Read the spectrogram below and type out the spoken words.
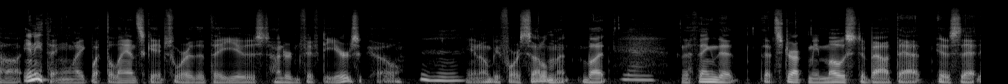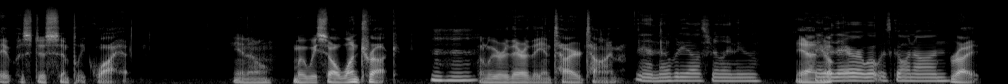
uh, anything like what the landscapes were that they used 150 years ago. Mm-hmm. You know, before settlement, but Yeah. the thing that, that struck me most about that is that it was just simply quiet. You know, when we saw one truck Mm-hmm. when we were there the entire time. Yeah. Nobody else really knew Yeah, they no, were there or what was going on. right.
